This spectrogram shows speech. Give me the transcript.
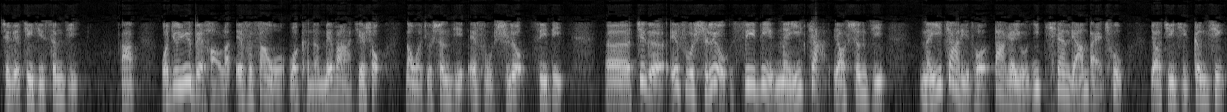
这个进行升级啊。我就预备好了 F 三五，我可能没办法接受，那我就升级 F 十六 CD。呃，这个 F 十六 CD 每一架要升级，每一架里头大概有一千两百处要进行更新，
